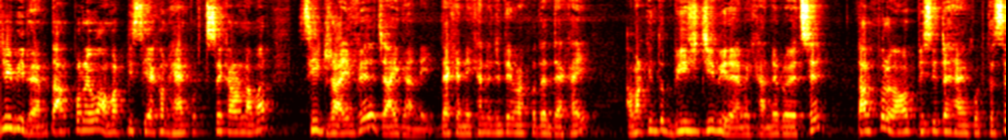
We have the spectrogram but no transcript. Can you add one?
জিবি র্যাম তারপরেও আমার পিসি এখন হ্যাং করতেছে কারণ আমার সি ড্রাইভে জায়গা নেই। দেখেন, এখানে যদি আমি আপনাদের দেখাই, আমার কিন্তু বিশ জিবি র্যাম এখানে রয়েছে। তারপরেও আমার পিসিটা হ্যাং করতেছে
